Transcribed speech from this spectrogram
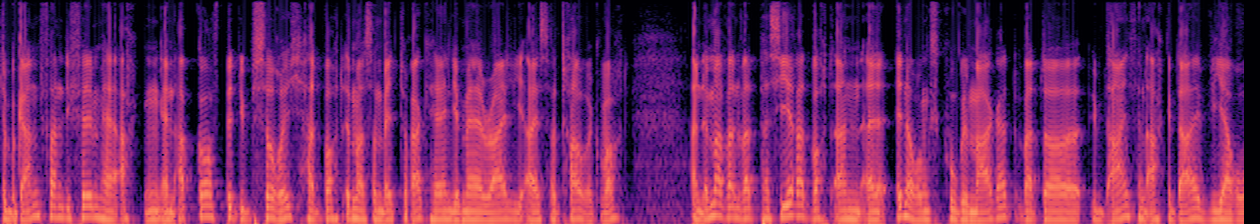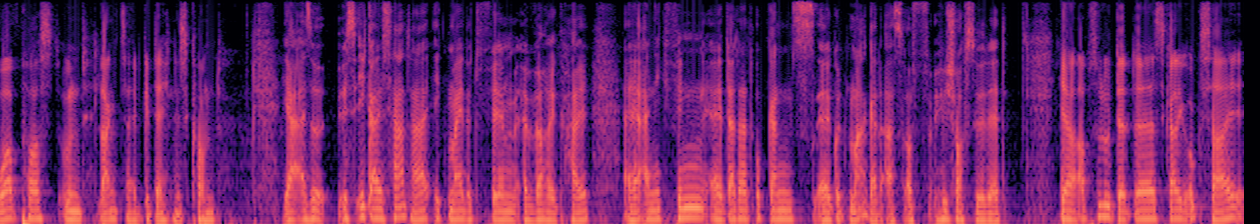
Du begann von die Film Herr Achten en Abgorf bit üb hat wocht immer so Bett her je mehr Riley eiser traurig wocht. An immer wann wat passiert, wocht an Erinnerungskugel magert, wat da üb ein von acht Gedei via Rohrpost und Langzeitgedächtnis kommt. Ja, also ist als Vater, ich meine den Film äh, wirklich hall. Äh, und ich finde, äh, das auch ganz äh, gut magert ist. Auf, wie schaust du das? Ja, absolut. Das äh, kann ich auch sagen.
